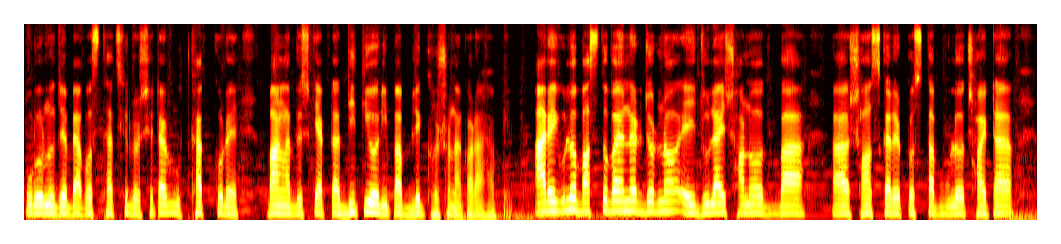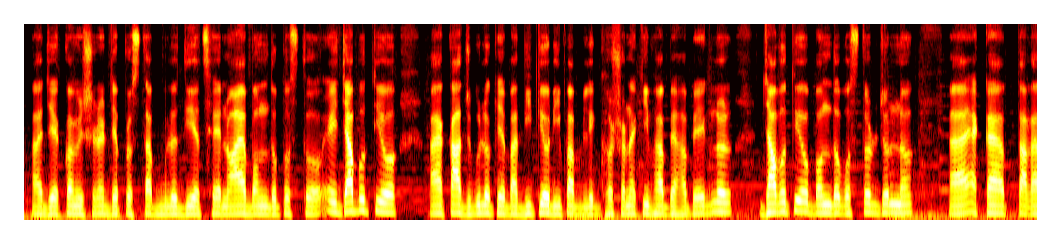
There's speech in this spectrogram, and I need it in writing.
পুরনো যে ব্যবস্থা ছিল সেটার উৎখাত করে বাংলাদেশকে একটা দ্বিতীয় রিপাবলিক ঘোষণা করা হবে। আর এগুলো বাস্তবায়নের জন্য এই জুলাই সনদ বা সংস্কারের প্রস্তাবগুলো, ছয়টা যে কমিশনের যে প্রস্তাবগুলো দিয়েছে, নয়া বন্দোবস্ত, এই যাবতীয় কাজগুলোকে বা দ্বিতীয় রিপাবলিক ঘোষণা কীভাবে হবে, এগুলোর যাবতীয় বন্দোবস্তর জন্য একটা তারা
